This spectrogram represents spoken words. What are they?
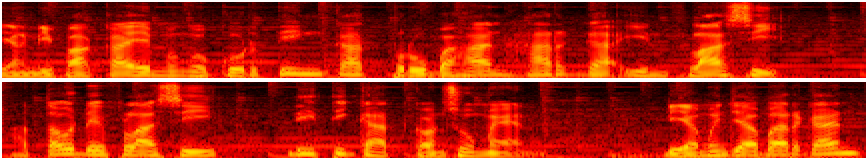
yang dipakai mengukur tingkat perubahan harga inflasi atau deflasi di tingkat konsumen. Dia menjabarkan,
